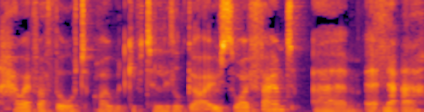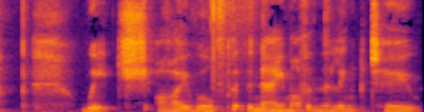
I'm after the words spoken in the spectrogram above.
However, I thought I would give it a little go. So I found um, an app which I will put the name of and the link to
